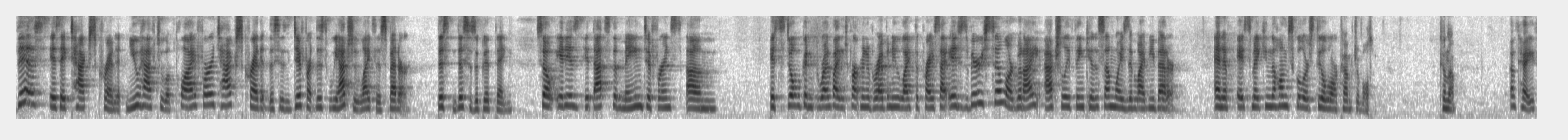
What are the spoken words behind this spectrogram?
This is a tax credit. You have to apply for a tax credit. This is different. This we actually like this better. This this is a good thing. So it is. It, that's the main difference. Um, it's still going to run by the Department of Revenue like the price It is very similar, but I actually think in some ways it might be better. And if it's making the homeschoolers feel more comfortable. Come up. Okay,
